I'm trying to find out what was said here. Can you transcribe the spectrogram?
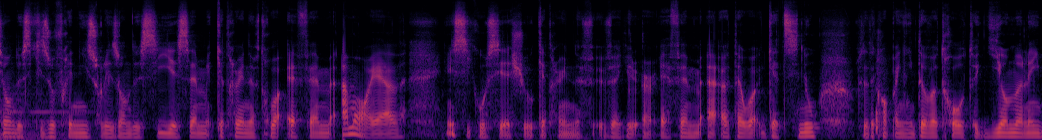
De Schizophrénie sur les ondes de CISM 89.3 FM à Montréal, ainsi qu'au CHU 89.1 FM à Ottawa-Gatineau. Vous êtes accompagné de votre hôte Guillaume Nolin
